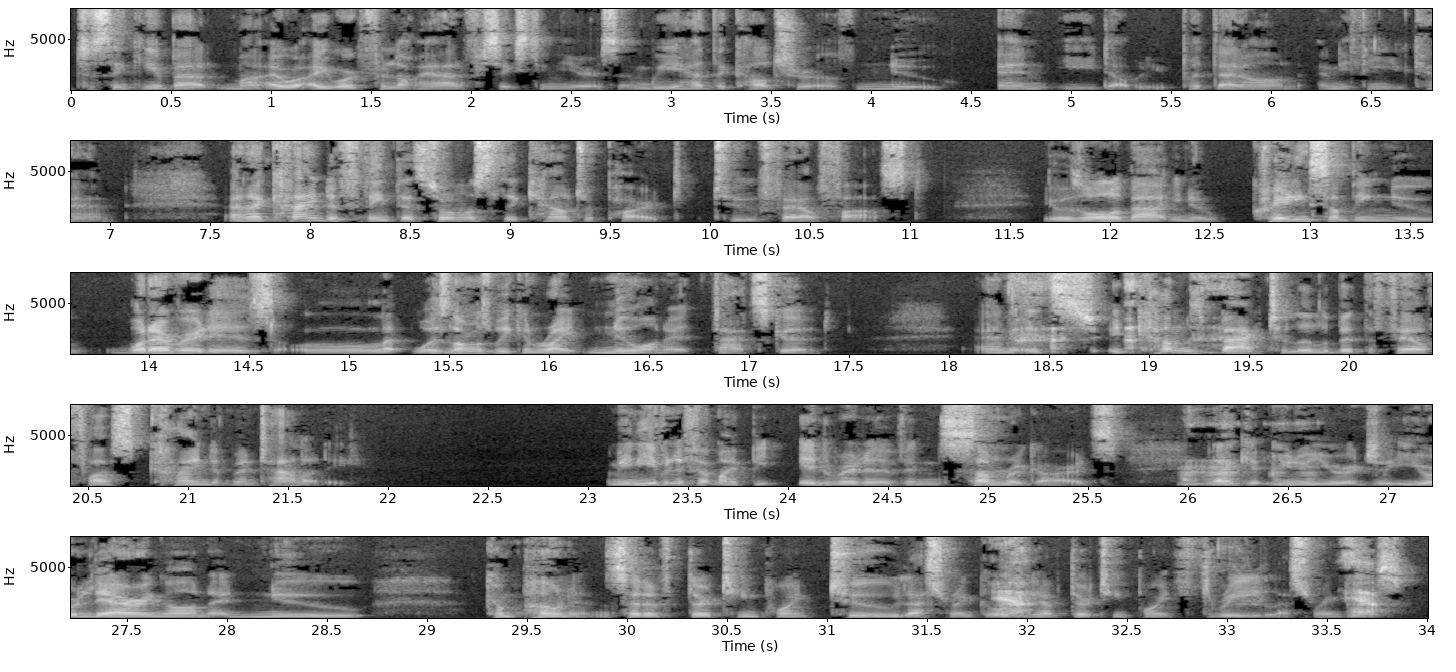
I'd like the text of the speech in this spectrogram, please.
just thinking about my, I, I worked for L'Oreal for 16 years, and we had the culture of new. N E W. Put that on anything you can. And I kind of think that's almost the counterpart to fail fast. It was all about, you know, creating something new, whatever it is, as long as we can write new on it, that's good. And it's it comes back to a little bit the fail fast kind of mentality. I mean, even if it might be iterative in some regards, mm-hmm, like you know, mm-hmm. you're you're layering on a new component instead of thirteen point two less wrinkles, yeah. you have thirteen point three less wrinkles. Yeah.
